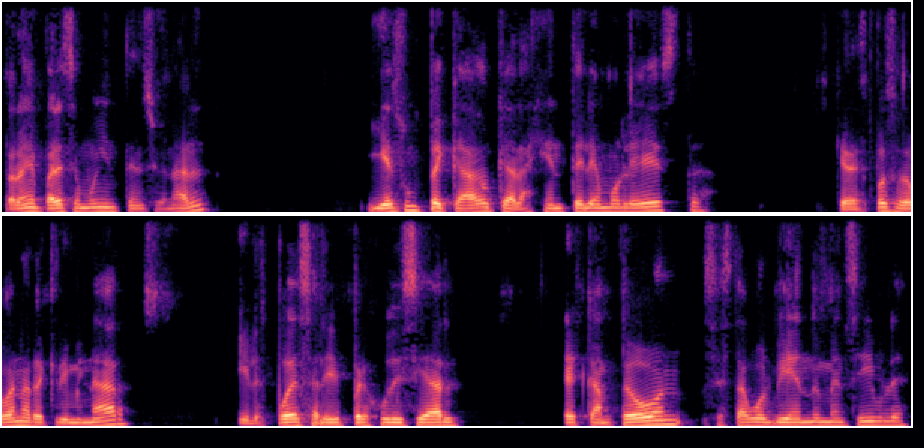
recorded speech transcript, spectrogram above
pero a mí me parece muy intencional, Y es un pecado que a la gente le molesta, que después se lo van a recriminar y les puede salir perjudicial. El campeón se está volviendo invencible.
